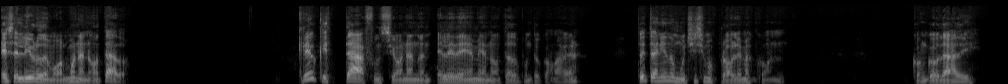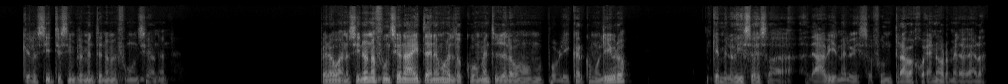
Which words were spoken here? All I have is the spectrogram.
es el libro de Mormón anotado. Creo que está funcionando en ldmanotado.com. A ver. Estoy teniendo muchísimos problemas con, con GoDaddy, que los sitios simplemente no me funcionan. Pero bueno, si no nos funciona ahí, tenemos el documento, ya lo vamos a publicar como libro, que me lo hizo eso a, David, me lo hizo. Fue un trabajo enorme, la verdad.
